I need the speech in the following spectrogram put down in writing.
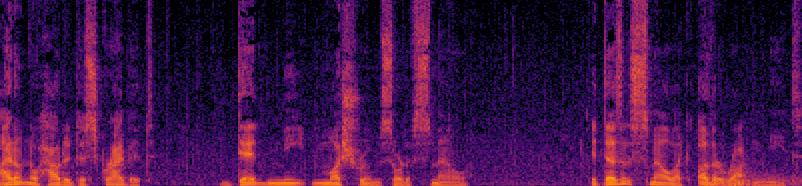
I don't know how to describe it, dead meat mushroom sort of smell. It doesn't smell like other rotten meat.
